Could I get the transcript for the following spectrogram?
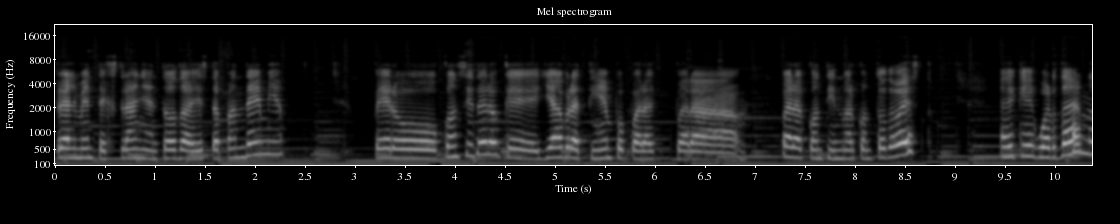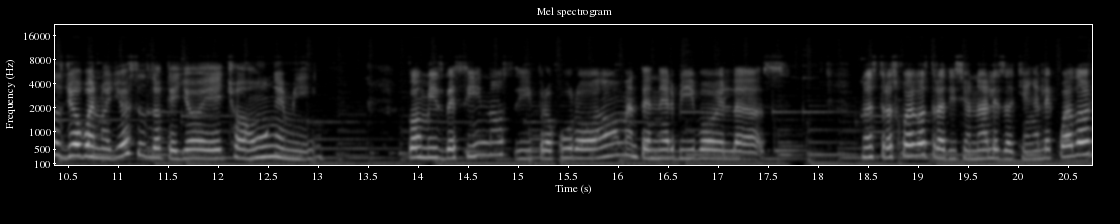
realmente extraña en toda esta pandemia pero considero que ya habrá tiempo para, para, para continuar con todo esto. Hay que guardarnos. Yo, bueno, yo eso es lo que yo he hecho aún en mi, con mis vecinos y procuro mantener vivo en las, nuestros juegos tradicionales aquí en el Ecuador.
